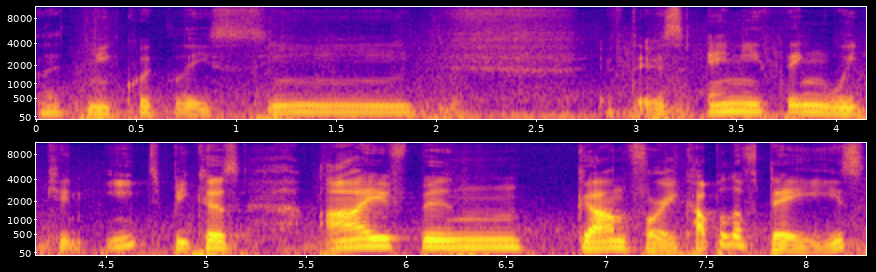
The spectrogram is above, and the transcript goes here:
Let me quickly see if there's anything we can eat because I've been gone for a couple of days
